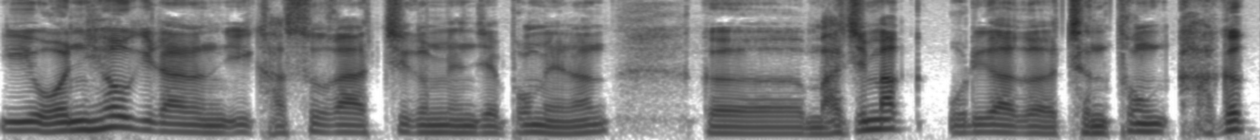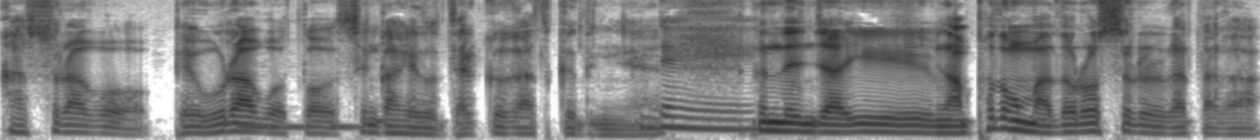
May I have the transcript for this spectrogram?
이 원희옥이라는 이 가수가 지금 현재 보면은 그 마지막 우리가 그 전통 가극 가수라고 배우라고 또 생각해도 될 것 같거든요. 음. 네. 근데 이제 이 남포동 마도로스를 갖다가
